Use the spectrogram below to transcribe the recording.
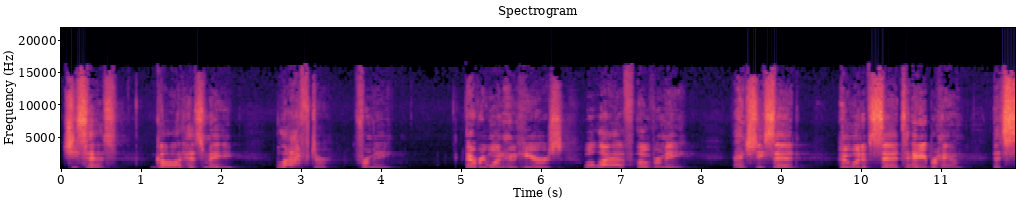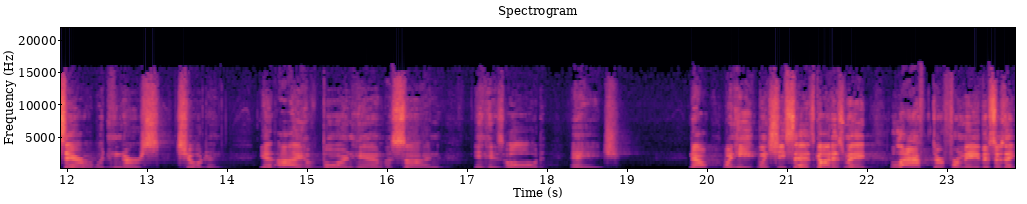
She says, God has made laughter for me. Everyone who hears will laugh over me. And she said, Who would have said to Abraham that Sarah would nurse children? Yet I have borne him a son in his old age. Now, when, he, when she says, God has made laughter for me, this is a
